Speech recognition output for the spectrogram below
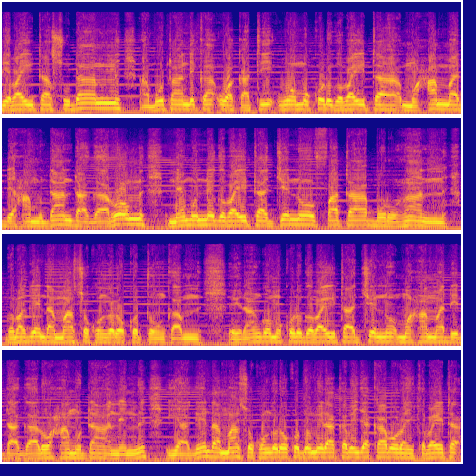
lye bayita sudan butandika wakati w'omukulu gwe bayita muhammad hamdan dagarom ne munne gwe bayita geno fata burhan gwe bagenda maaso okwongera okutunka. Era ng'omukulu gwe bayita geno muhammad dagaro hamdan yagenda maaso okwongera okudumira akabinja kabolwanyi ke bayita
